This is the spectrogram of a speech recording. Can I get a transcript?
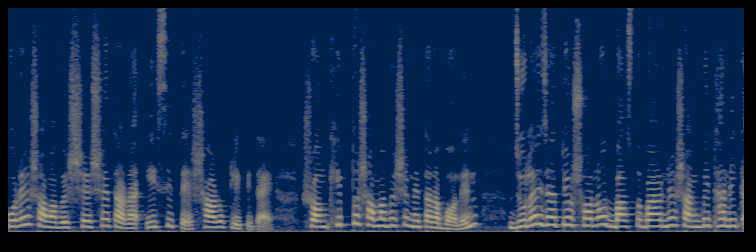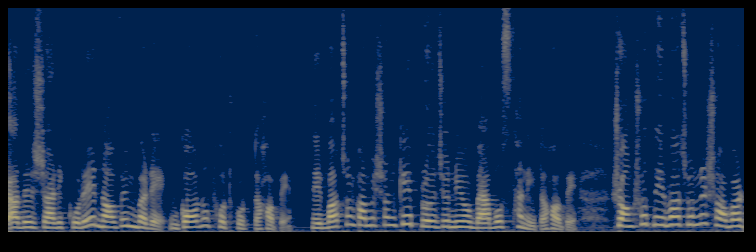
করে সমাবেশ শেষে তারা ইসিতে স্মারকলিপি দেয়। সংক্ষিপ্ত সমাবেশে নেতারা বলেন, জুলাই জাতীয় সনদ বাস্তবায়নে সাংবিধানিক আদেশ জারি করে নভেম্বরে গণভোট করতে হবে। নির্বাচন কমিশনকে প্রয়োজনীয় ব্যবস্থা নিতে হবে। সংসদ নির্বাচনে সবার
